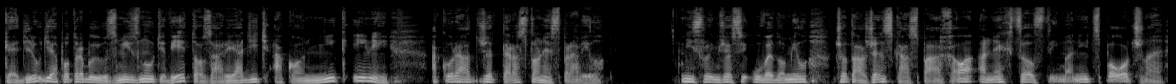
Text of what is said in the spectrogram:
Keď ľudia potrebujú zmiznúť, vie to zariadiť ako nik iný. Akurát, že teraz to nespravil. Myslím, že si uvedomil, čo tá ženská spáchala a nechcel s tým nič spoločné.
